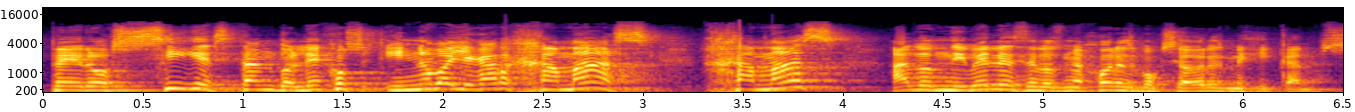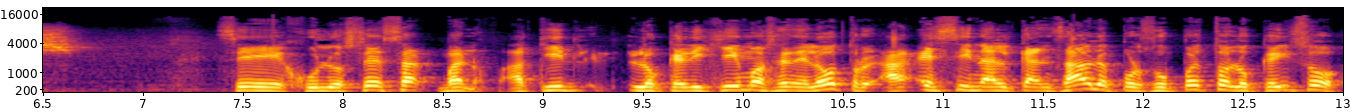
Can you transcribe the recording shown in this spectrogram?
pero sigue estando lejos y no va a llegar jamás, jamás a los niveles de los mejores boxeadores mexicanos. Sí, Julio César, bueno, aquí lo que dijimos en el otro, ah, es inalcanzable, por supuesto, lo que hizo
